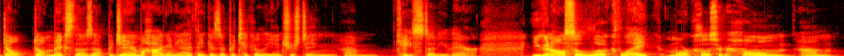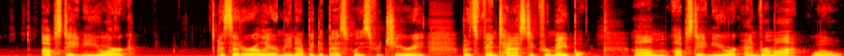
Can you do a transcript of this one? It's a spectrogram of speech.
don't don't mix those up. But genuine mahogany, I think, is a particularly interesting um, case study there. You can also look like more closer to home, um, upstate New York. I said earlier, may not be the best place for cherry, but it's fantastic for maple. Um, upstate New York and Vermont. Well,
